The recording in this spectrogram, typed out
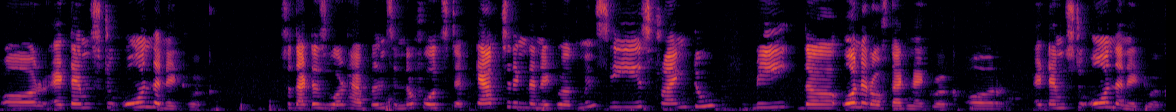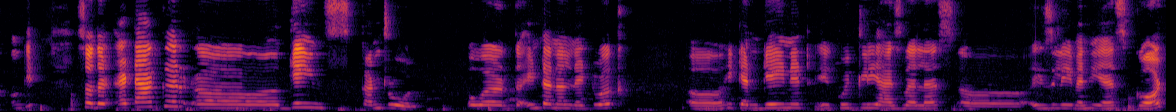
or attempts to own the network. So that is what happens in the fourth step. Capturing the network means he is trying to be the owner of that network or attempts to own the network. Okay. So the attacker uh, gains control over the internal network. Uh, he can gain it quickly as well as uh, easily when he has got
